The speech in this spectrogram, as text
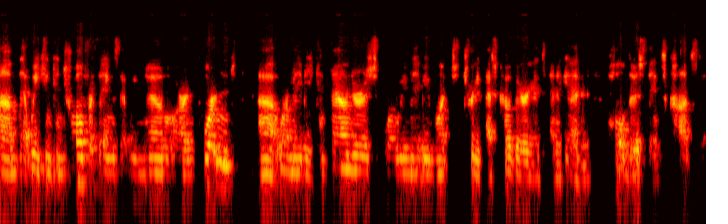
um, that we can control for things that we know are important uh, or maybe confounders, or we maybe want to treat as covariates and again, hold those things constant.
